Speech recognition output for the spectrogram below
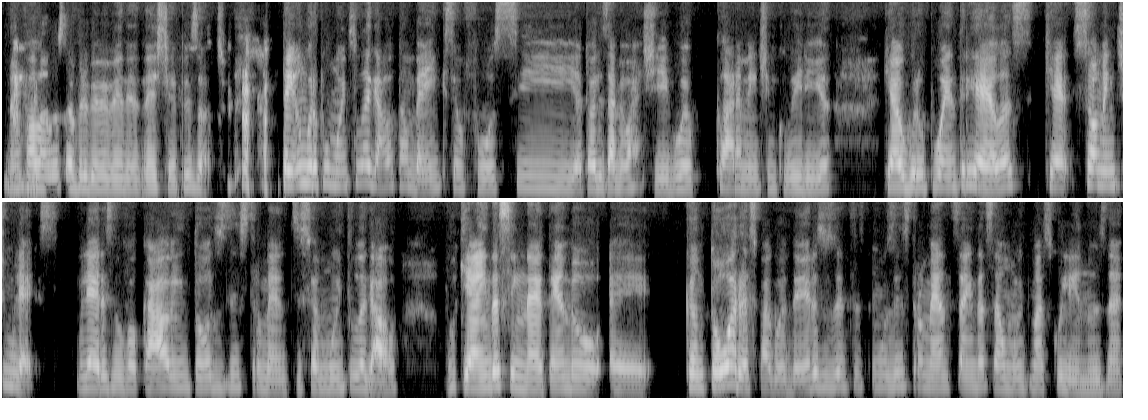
Não falamos sobre BBB neste episódio. Tem um grupo muito legal também, que se eu fosse atualizar meu artigo, eu claramente incluiria, que é o grupo Entre Elas, que é somente mulheres mulheres no vocal e em todos os instrumentos. Isso é muito legal, porque ainda assim, né, tendo é, cantoras pagodeiras, os, os, instrumentos ainda são muito masculinos, né?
